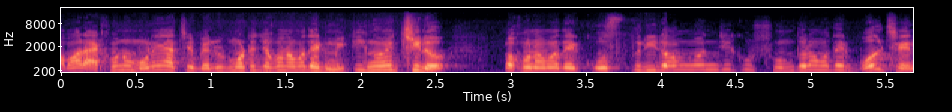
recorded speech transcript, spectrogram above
আমার এখনও মনে আছে বেলুর মঠে যখন আমাদের মিটিং হয়েছিল, তখন আমাদের কস্তুরী রঙ্গনজি খুব সুন্দর আমাদের বলছেন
